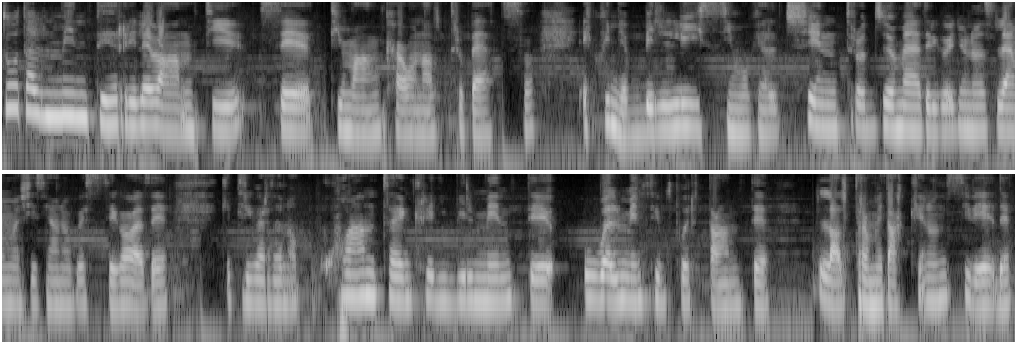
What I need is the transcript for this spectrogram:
totalmente irrilevanti se ti manca un altro pezzo. E quindi è bellissimo che al centro geometrico di uno slam ci siano queste cose che ti ricordano quanto è incredibilmente ugualmente importante l'altra metà che non si vede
